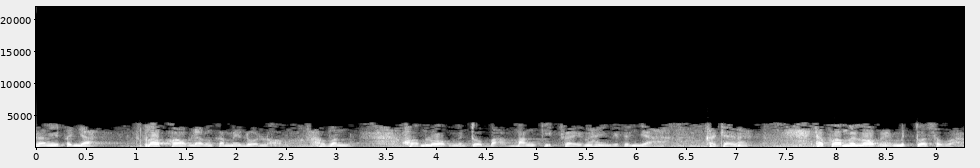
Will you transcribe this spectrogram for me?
ถ้ามีปัญญารอบครอบแล้วมันก็ไม่โดนหลอกเพราะมัน ความโลภเป็นตัวบาปบังจิตไว้ไม่ให้มีปัญญาเข้าใจไหมถ้าความไม่โลภเนี่ยเป็นตัวสว่าง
